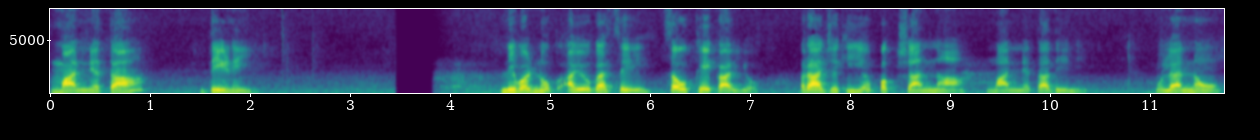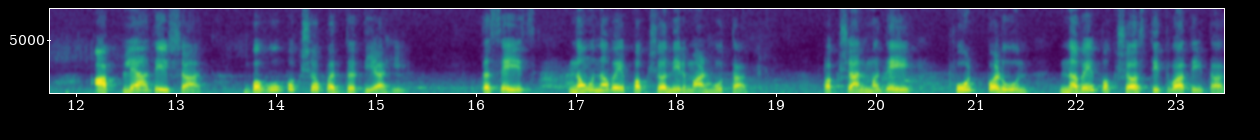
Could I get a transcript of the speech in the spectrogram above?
मान्यता देणे. निवडणूक आयोगाचे चौथे कार्य राजकीय पक्षांना मान्यता देणे. मुलांनो आपल्या देशात बहुपक्ष पद्धती आहे. तसेच नवनवे पक्ष निर्माण होतात. पक्षांमध्ये फूट पडून नवे पक्ष अस्तित्वात येतात.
